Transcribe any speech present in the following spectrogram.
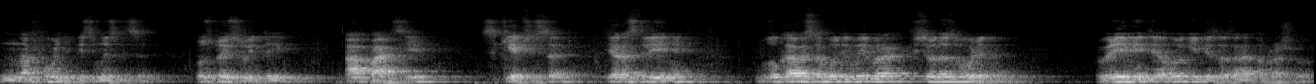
на фоне бессмыслицы, пустой суеты, апатии, скепсиса и растления. В лукавой свободе выбора все дозволено. Время идеологии безвозвратно прошло.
